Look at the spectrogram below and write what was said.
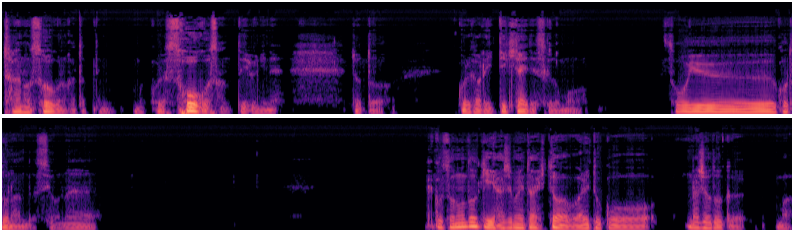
ターの相互の方って、これ相互さんっていうふうにね、ちょっとこれから言っていきたいですけども、そういうことなんですよね。結構その時始めた人は割とこう、ラジオトークまあ、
